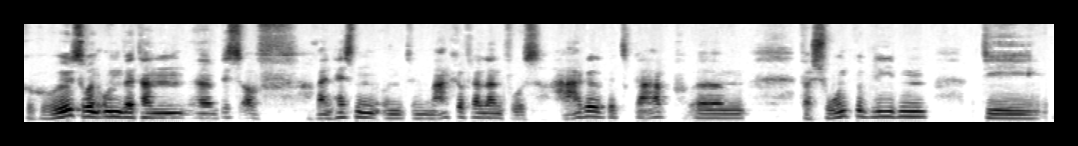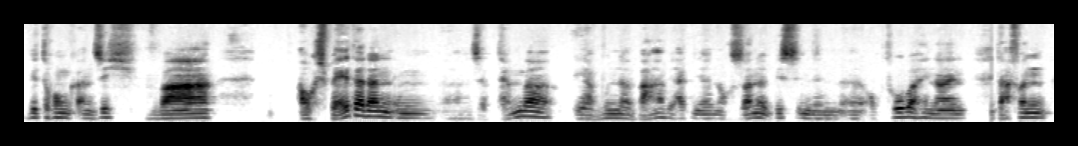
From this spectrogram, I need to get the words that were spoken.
größeren Unwettern äh, bis auf Rheinhessen und im Markgräflerland, wo es Hagel gab, ähm, verschont geblieben. Die Witterung an sich war auch später dann im äh, September ja wunderbar. Wir hatten ja noch Sonne bis in den äh, Oktober hinein. Davon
